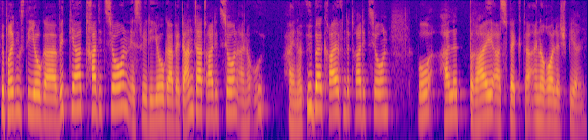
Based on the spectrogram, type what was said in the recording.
Übrigens, die Yoga-Vidya-Tradition ist wie die Yoga-Vedanta-Tradition eine, eine übergreifende Tradition, wo alle drei Aspekte eine Rolle spielen.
